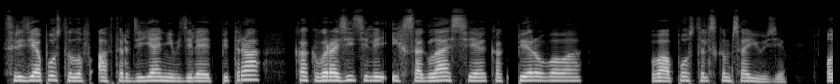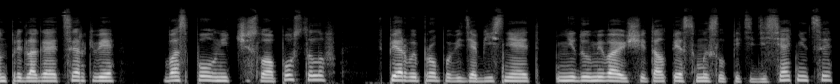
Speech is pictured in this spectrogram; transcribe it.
Среди апостолов автор деяний выделяет Петра как выразителя их согласия, как первого в апостольском союзе. Он предлагает церкви восполнить число апостолов – в первой проповеди объясняет недоумевающей толпе смысл Пятидесятницы,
